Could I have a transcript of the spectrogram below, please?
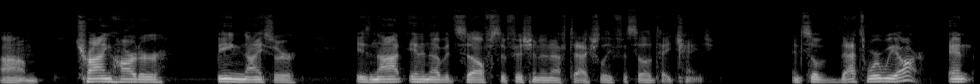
Um, trying harder, being nicer, is not in and of itself sufficient enough to actually facilitate change. And so that's where we are. And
